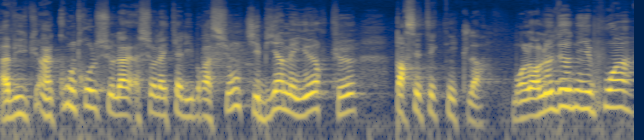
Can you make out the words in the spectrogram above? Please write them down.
avec un contrôle sur la, sur la calibration qui est bien meilleur que par ces techniques-là. Bon, alors le dernier point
